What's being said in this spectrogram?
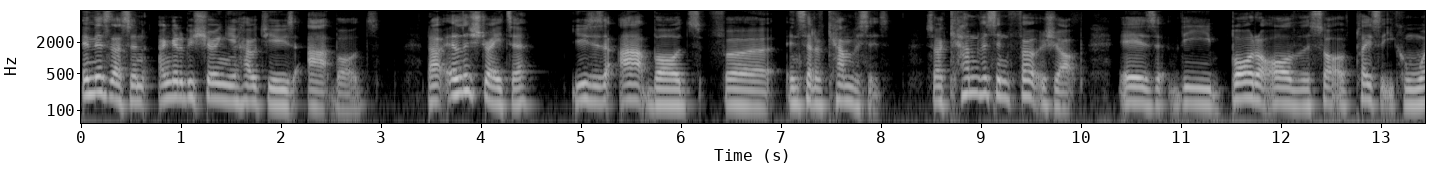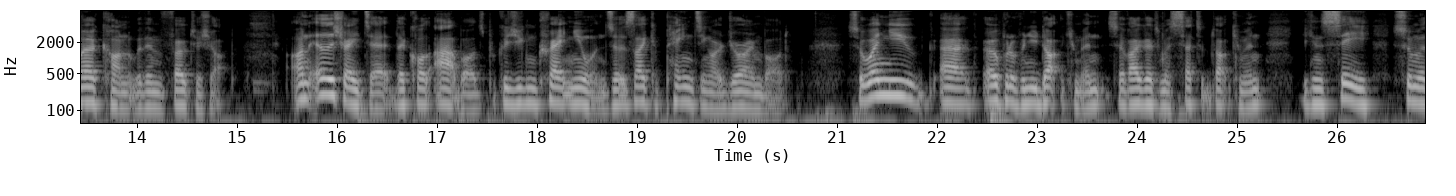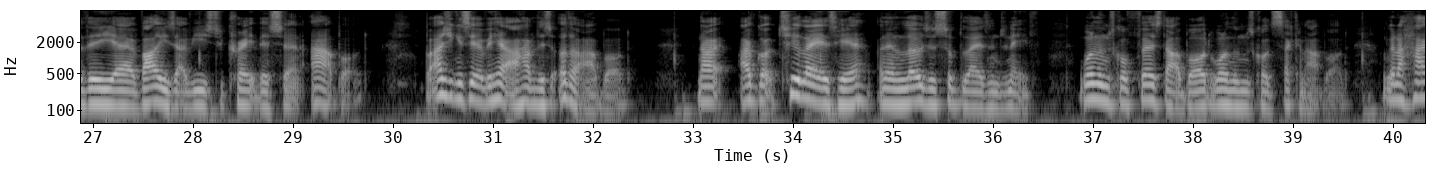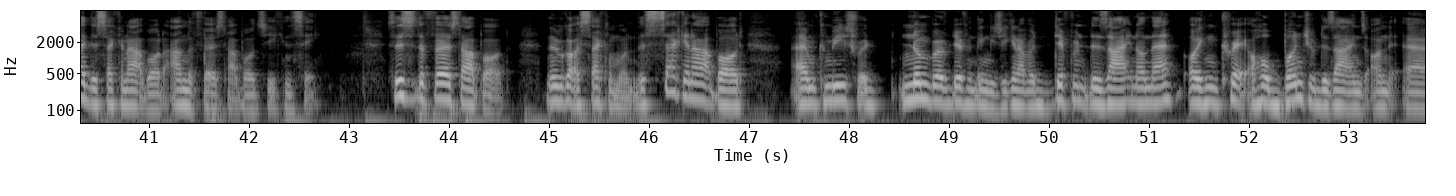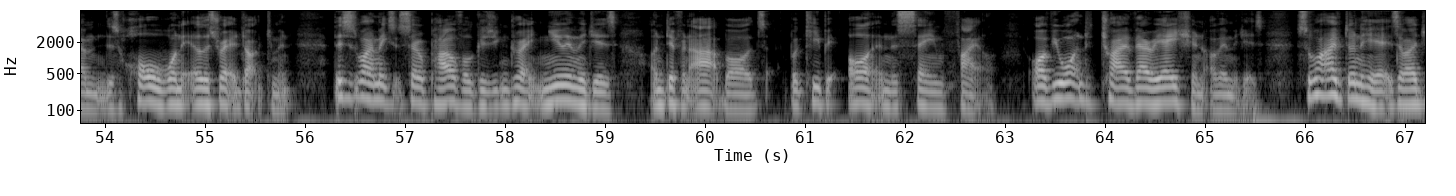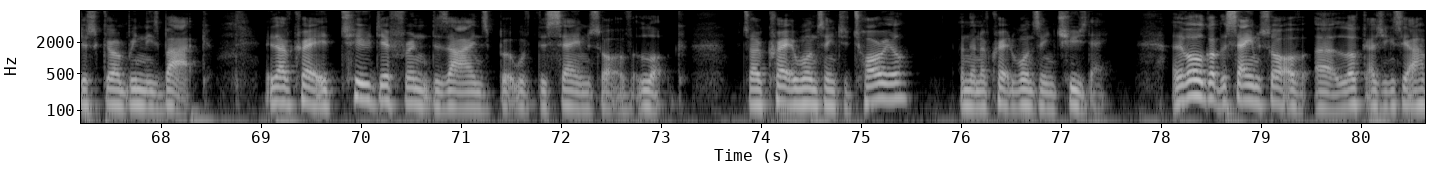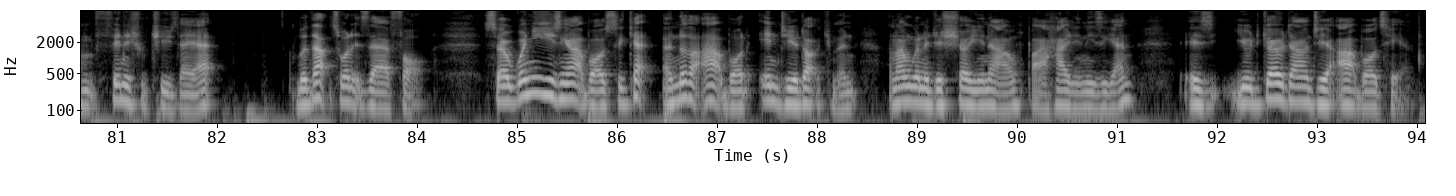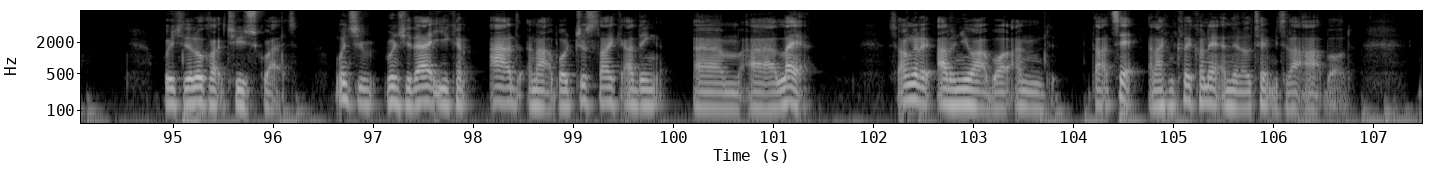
In this lesson, I'm going to be showing you how to use artboards. Now, Illustrator uses artboards for instead of canvases. So a canvas in Photoshop is the border or the sort of place that you can work on within Photoshop. On Illustrator, they're called artboards because you can create new ones. So it's like a painting or a drawing board. So when you uh, open up a new document, so if I go to my setup document, you can see some of the uh, values that I've used to create this certain artboard. But as you can see over here, I have this other artboard. Now, I've got two layers here and then loads of sub layers underneath. One of them is called first artboard, one of them is called second artboard. I'm going to hide the second artboard and the first artboard so you can see. So this is the first artboard. Then we've got a second one. The second artboard um, can be used for a number of different things. You can have a different design on there, or you can create a whole bunch of designs on um, this whole one illustrated document. This is why it makes it so powerful because you can create new images on different artboards but keep it all in the same file. Or if you want to try a variation of images. So what I've done here is if I just go and bring these back, is I've created two different designs but with the same sort of look. So I've created one saying tutorial and then I've created one saying Tuesday. And they've all got the same sort of uh, look. As you can see, I haven't finished with Tuesday yet, but that's what it's there for. So when you're using artboards to get another artboard into your document, and I'm going to just show you now by hiding these again, is you'd go down to your artboards here, which they look like two squares. Once you once you're there, you can add an artboard just like adding um, a layer. So I'm going to add a new artboard and that's it. And I can click on it and then it'll take me to that artboard.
